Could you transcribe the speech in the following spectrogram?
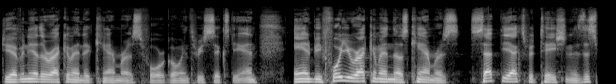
do you have any other recommended cameras for going 360? And and before you recommend those cameras, set the expectation. Is this?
